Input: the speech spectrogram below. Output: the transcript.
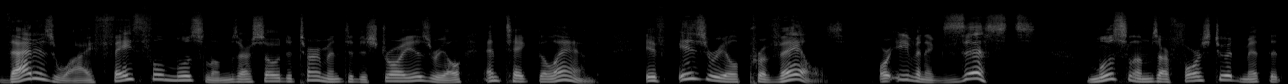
That is why faithful Muslims are so determined to destroy Israel and take the land. If Israel prevails, or even exists, Muslims are forced to admit that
